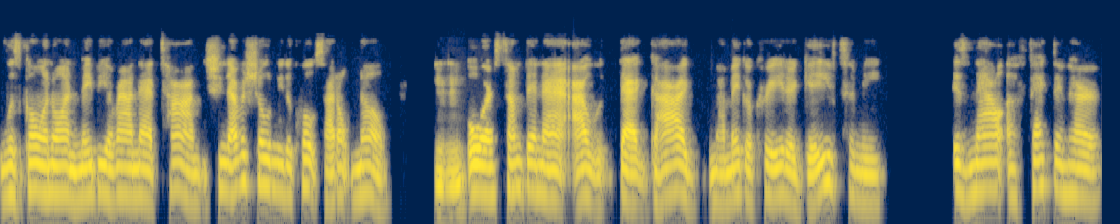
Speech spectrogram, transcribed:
was going on maybe around that time she never showed me the quote so i don't know mm-hmm. or something that i that god my maker creator gave to me is now affecting her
